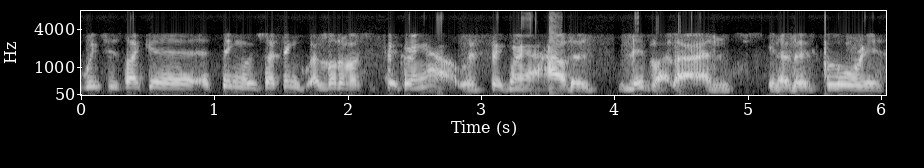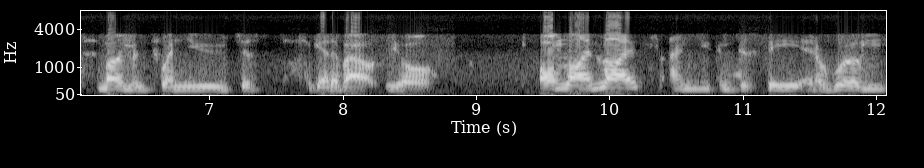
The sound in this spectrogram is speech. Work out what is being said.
which is like a, a, thing which I think a lot of us are figuring out. We're figuring out how to live like that, and you know, those glorious moments when you just forget about your online life and you can just be in a room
